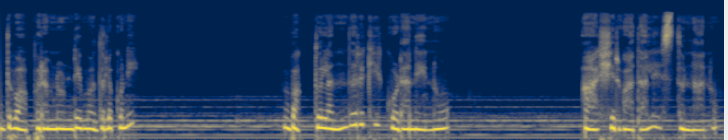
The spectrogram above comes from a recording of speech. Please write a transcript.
ద్వాపరం నుండి మొదలుకొని భక్తులందరికీ కూడా నేను ఆశీర్వాదాలు ఇస్తున్నాను.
